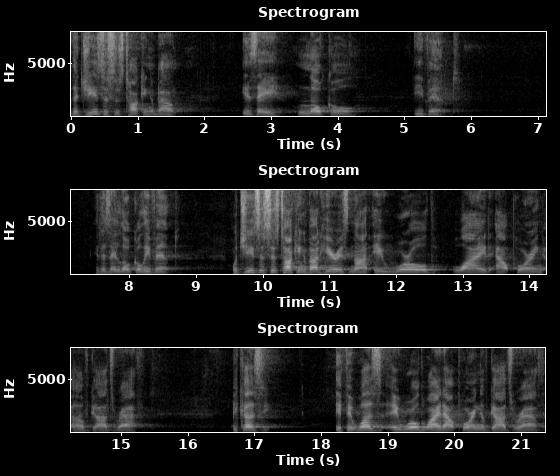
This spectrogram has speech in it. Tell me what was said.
that Jesus is talking about is a local event. It is a local event. What Jesus is talking about here is not a world wide outpouring of God's wrath. Because if it was a worldwide outpouring of God's wrath,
